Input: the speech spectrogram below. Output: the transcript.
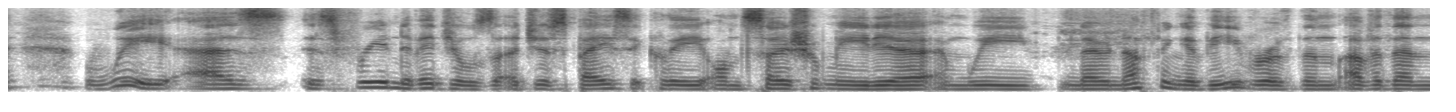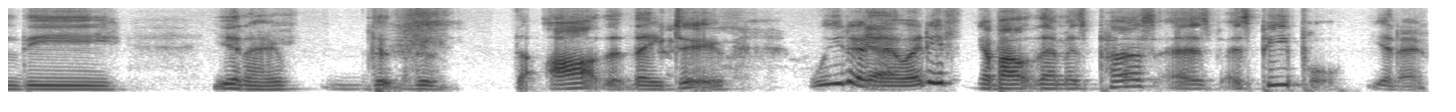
we as as free individuals that are just basically on social media, and we know nothing of either of them other than the, you know, the the, the art that they do. We don't Yeah. know anything about them as pers as as people. You know,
